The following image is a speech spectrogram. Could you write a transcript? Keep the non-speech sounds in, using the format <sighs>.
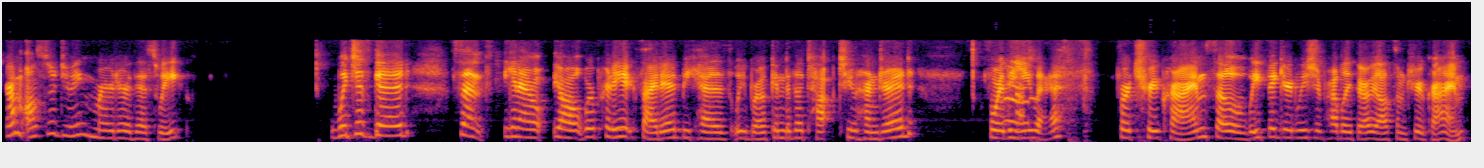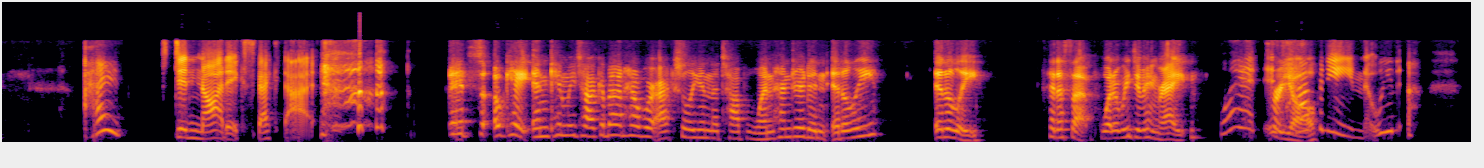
I'm also doing murder this week, which is good since, you know, y'all, we're pretty excited because we broke into the top 200 for the US for true crime. So we figured we should probably throw y'all some true crime. I did not expect that. <laughs> It's okay. And can we talk about how we're actually in the top 100 in Italy? Italy, hit us up. What are we doing right? what is For y'all. happening? We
